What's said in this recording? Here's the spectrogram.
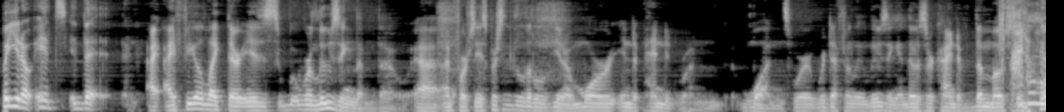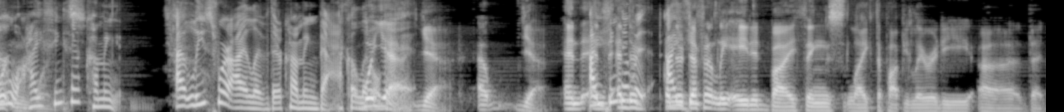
but you know it's the I, I feel like there is we're losing them though uh, unfortunately especially the little you know more independent run ones we're, we're definitely losing and those are kind of the most I don't important know. I think they're coming. At least where I live, they're coming back a little bit. well yeah bit. yeah uh, yeah, and and, and they're, was- and they're definitely aided by things like the popularity uh, that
